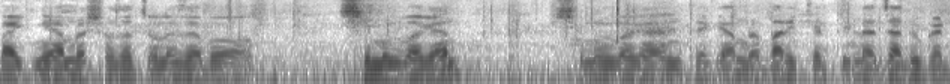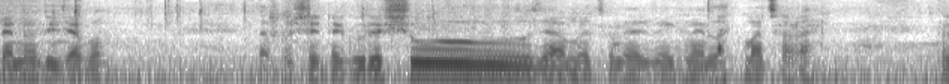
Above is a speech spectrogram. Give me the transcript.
বাইক নিয়ে আমরা সোজা চলে যাব শিমুল বাগান। শিমুল বাগান থেকে আমরা বারিকের টিলা জাদুকাটা নদী যাব। তারপর সেটা ঘুরে সোজা আমরা চলে আসব এখানে লাকমা ছড়া তো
